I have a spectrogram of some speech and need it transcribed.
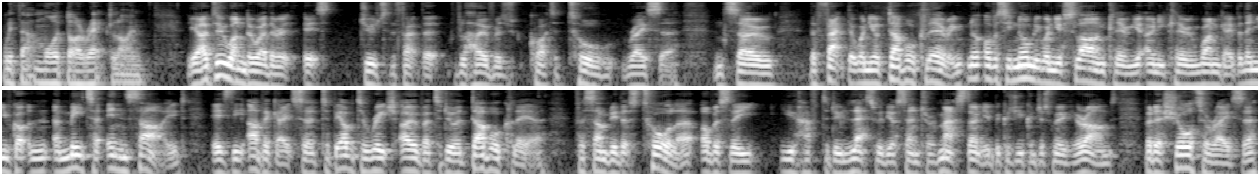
with that more direct line. Yeah, I do wonder whether it, it's due to the fact that Vlhova is quite a tall racer, and so the fact that when you're double clearing, obviously normally when you're slalom clearing, you're only clearing one gate, but then you've got a meter inside is the other gate. So to be able to reach over to do a double clear for somebody that's taller, obviously you have to do less with your centre of mass, don't you? Because you can just move your arms. But a shorter racer,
